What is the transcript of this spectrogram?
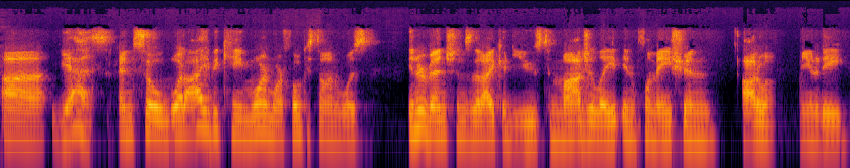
Uh, yes. And so what I became more and more focused on was interventions that I could use to modulate inflammation, auto community.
